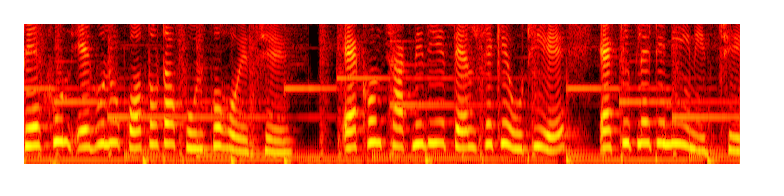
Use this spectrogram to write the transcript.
দেখুন এগুলো কতটা ফুলকো হয়েছে। এখন ছাকনি দিয়ে তেল থেকে উঠিয়ে একটি প্লেটে নিয়ে নিচ্ছি।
